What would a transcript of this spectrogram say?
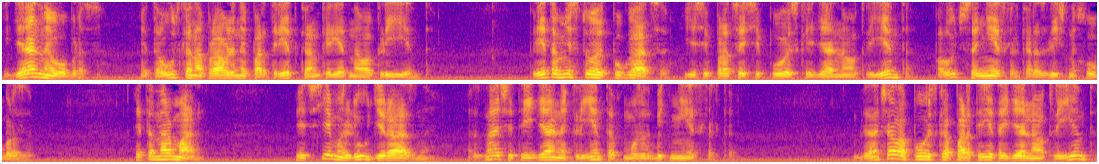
Идеальный образ – это узконаправленный портрет конкретного клиента. При этом не стоит пугаться, если в процессе поиска идеального клиента получится несколько различных образов. Это нормально, ведь все мы люди разные, а значит и идеальных клиентов может быть несколько. Для начала поиска портрета идеального клиента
